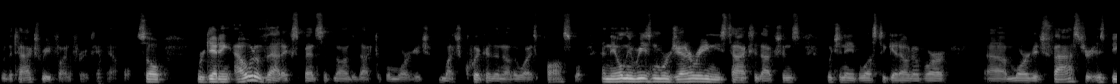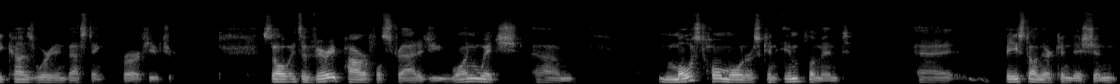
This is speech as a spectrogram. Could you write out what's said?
with a tax refund, for example. So we're getting out of that expensive non-deductible mortgage much quicker than otherwise possible. And the only reason we're generating these tax deductions, which enable us to get out of our uh, mortgage faster, is because we're investing for our future. So it's a very powerful strategy, one which um, most homeowners can implement uh, based on their condition.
